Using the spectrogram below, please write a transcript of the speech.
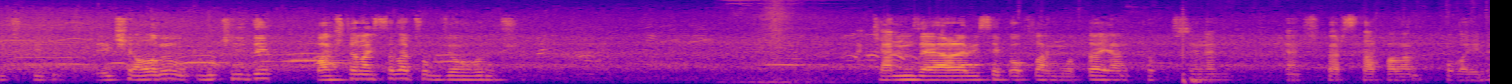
Hiç zevk alamıyorum. Bu kilidi baştan açsalar çok güzel olurmuş. Kendimize ayarlayabilsek offline modda yani profesyonel yani süperstar falan olayını.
